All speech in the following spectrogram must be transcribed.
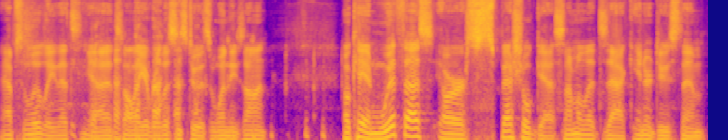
Absolutely, that's yeah, that's all he ever listens to is when he's on. Okay, and with us are our special guests. I'm gonna let Zac introduce them.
